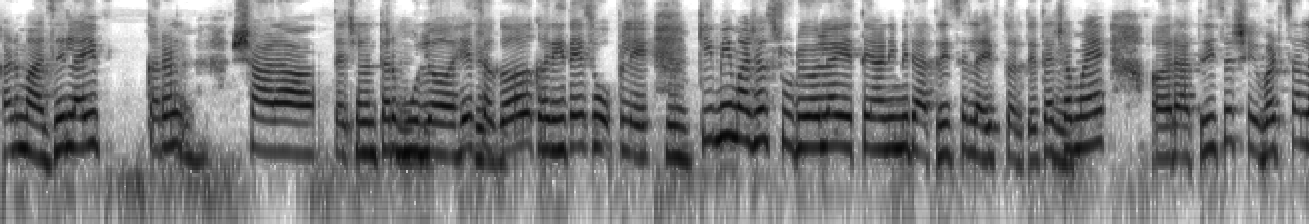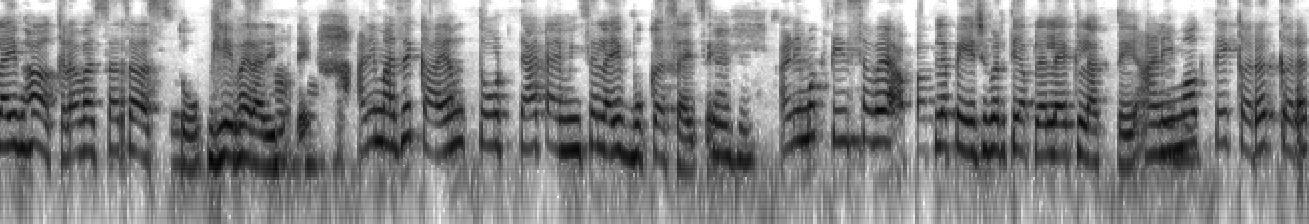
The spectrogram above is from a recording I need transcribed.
कारण माझे लाईव्ह कारण शाळा त्याच्यानंतर. मुलं हे. सगळं घरी ते झोपले. की मी माझ्या स्टुडिओला येते आणि मी रात्रीचं लाईव्ह करते त्याच्यामुळे रात्रीचा शेवटचा लाईव्ह हा अकरा वाजताचा असतो घे भरारीमध्ये आणि माझे कायम तो त्या टायमिंगचे लाईव्ह बुक असायचे. आणि मग ती सवय आपापल्या पेजवरती आपल्याला एक लागते आणि. मग ते करत करत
